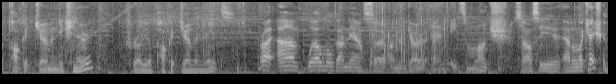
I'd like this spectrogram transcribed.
A pocket German dictionary for all your pocket German needs. Right, um, well, I'm all done now, so I'm gonna go and eat some lunch. So I'll see you out on location.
